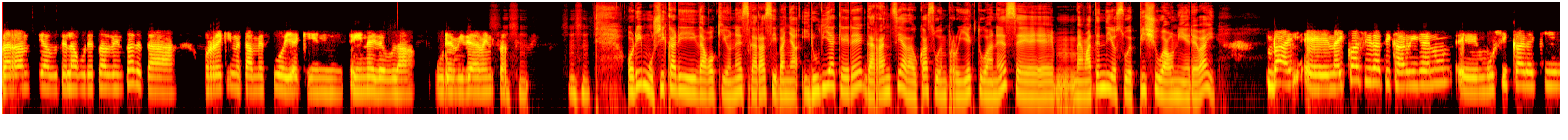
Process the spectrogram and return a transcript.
garrantzia dutela guretzat behintzat, eta horrekin eta mezu hoiekin egin nahi degula gure bidea behintzat. Mhm. Mhm. Hori musikari dagokionez garazi, baina irudiak ere garrantzia dauka zuen proiektuan, ez? E, ematen diozue pixua honi ere, bai? Bai, e, nahiko hasieratik harri genuen, e, musikarekin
